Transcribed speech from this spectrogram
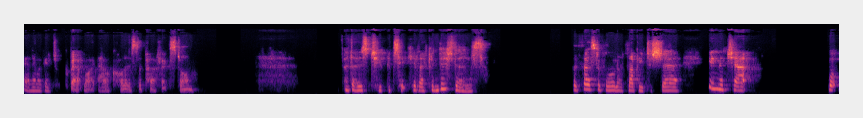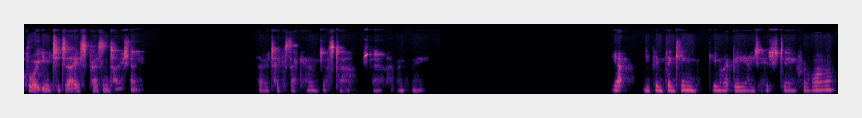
And then we're going to talk about why alcohol is the perfect storm for those two particular conditions. But first of all, I'd love you to share in the chat what brought you to today's presentation. So take a second just to share that with me. Yep, you've been thinking you might be ADHD for a while.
